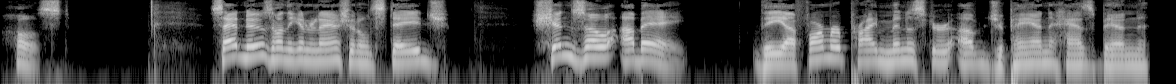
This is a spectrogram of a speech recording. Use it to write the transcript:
host. Sad news on the international stage: Shinzo Abe, the uh, former prime minister of Japan, has been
